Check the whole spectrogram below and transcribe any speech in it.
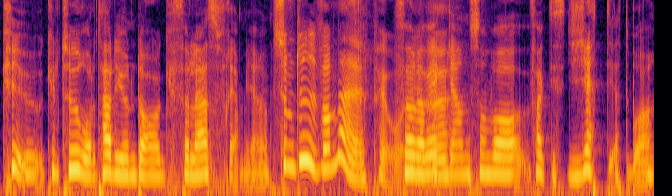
Q, Kulturrådet hade ju en dag för läsfrämjare Som du var med på förra ju. veckan som var faktiskt jätte, jättebra.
